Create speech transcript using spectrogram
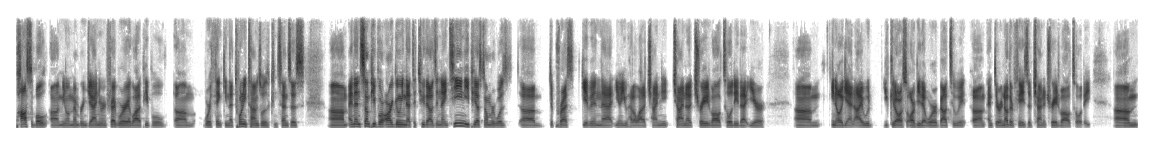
possible. Um, you know, remember in January and February, a lot of people um, were thinking that 20 times was a consensus. Um, and then some people are arguing that the 2019 EPS number was um, depressed, given that you know you had a lot of China China trade volatility that year. Um, you know, again, I would you could also argue that we're about to um, enter another phase of China trade volatility. Um,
